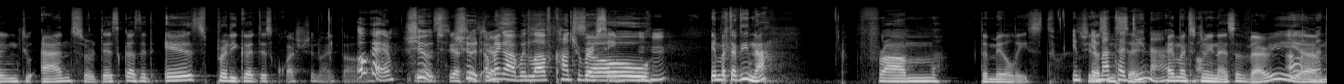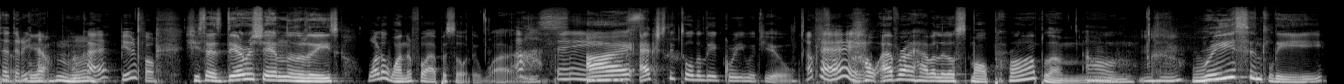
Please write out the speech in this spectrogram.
going to answer this because it is pretty good this question I thought Okay, shoot, Yes, yes, shoot. yes, oh my. God, we love controversy. So, Mm-hmm. Imatadina from the Middle East. Im- She in Matadina. say- Imatadina? Imatadina is a very. oh, um, Matadrina. yeah, mhm. Okay, beautiful. She says, Dear Rochelle and Louise, what a wonderful episode it was. Ah, thanks. I actually totally agree with you. Okay. However, I have a little small problem. Oh, mm-hmm. Recently,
